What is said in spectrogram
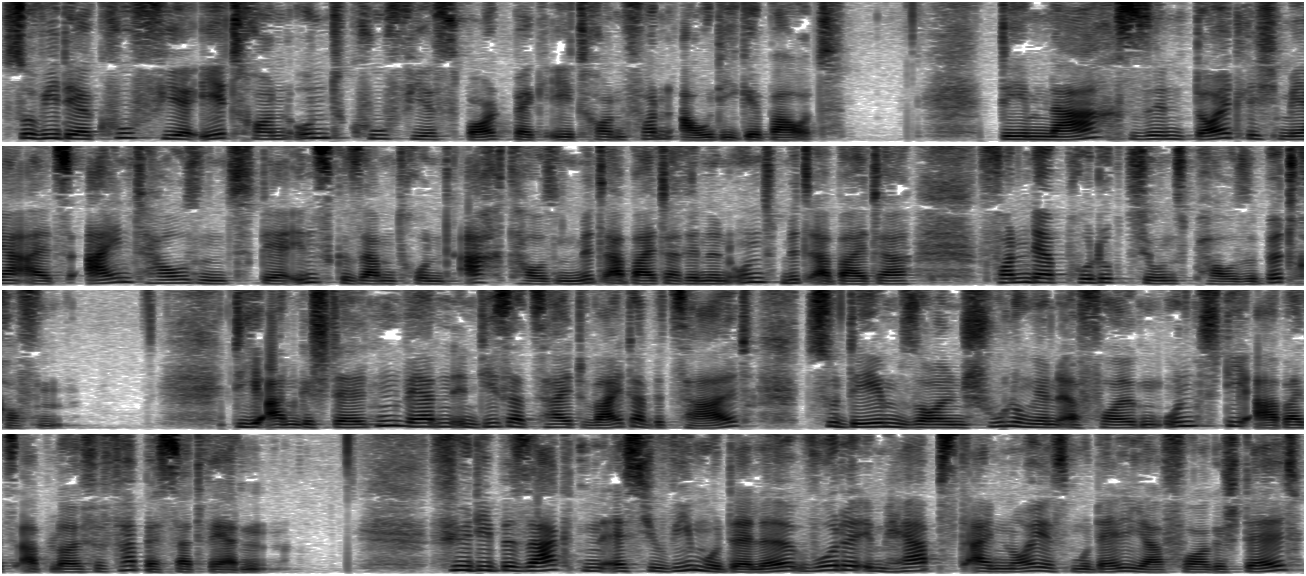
sowie der Q4 e-tron und Q4 Sportback e-tron von Audi gebaut. Demnach sind deutlich mehr als 1000 der insgesamt rund 8000 Mitarbeiterinnen und Mitarbeiter von der Produktionspause betroffen. Die Angestellten werden in dieser Zeit weiter bezahlt, zudem sollen Schulungen erfolgen und die Arbeitsabläufe verbessert werden. Für die besagten SUV-Modelle wurde im Herbst ein neues Modelljahr vorgestellt,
